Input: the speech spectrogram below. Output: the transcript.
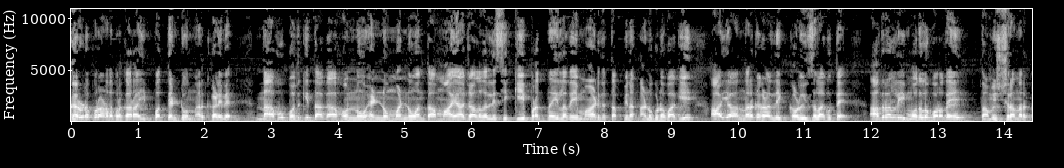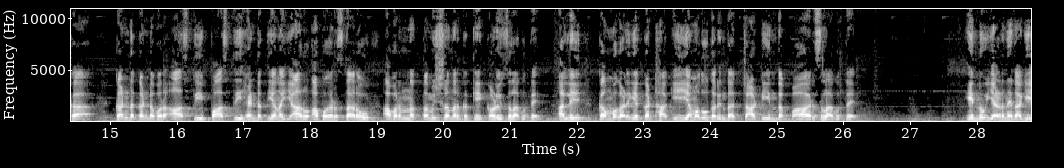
ಗರುಡ ಪುರಾಣದ ಪ್ರಕಾರ ಇಪ್ಪತ್ತೆಂಟು ನರ್ಕಗಳಿವೆ. ನಾವು ಬದುಕಿದ್ದಾಗ ಹೊನ್ನು, ಹೆಣ್ಣು, ಮಣ್ಣು ಅಂತ ಮಾಯಾಜಾಲದಲ್ಲಿ ಸಿಕ್ಕಿ ಪ್ರಜ್ಞೆ ಇಲ್ಲದೆ ಮಾಡಿದ ತಪ್ಪಿನ ಅನುಗುಣವಾಗಿ ಆಯಾ ನರಕಗಳಲ್ಲಿ ಕಳುಹಿಸಲಾಗುತ್ತೆ. ಅದರಲ್ಲಿ ಮೊದಲು ಬರೋದೇ ತಮಿಶ್ರ ನರಕ. ಕಂಡ ಕಂಡವರ ಆಸ್ತಿ ಪಾಸ್ತಿ ಹೆಂಡತಿಯನ್ನ ಯಾರು ಅಪಹರಿಸ್ತಾರೋ ಅವರನ್ನ ತಮಿಶ್ರ ನರಕಕ್ಕೆ ಕಳುಹಿಸಲಾಗುತ್ತೆ. ಅಲ್ಲಿ ಕಂಬಗಳಿಗೆ ಕಟ್ ಹಾಕಿ ಯಮದೂತರಿಂದ ಚಾಟಿಯಿಂದ ಬಾರಿಸಲಾಗುತ್ತೆ. ಇನ್ನು ಎರಡನೇದಾಗಿ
